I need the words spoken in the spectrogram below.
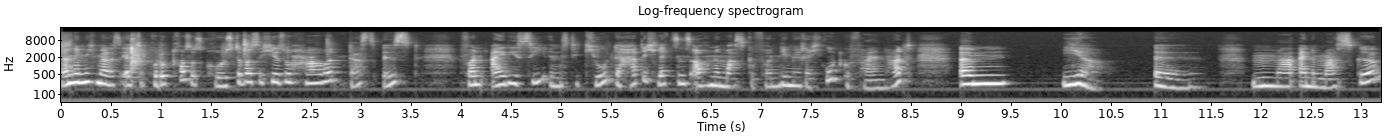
dann nehme ich mal das erste Produkt raus. Das größte, was ich hier so habe, das ist von IDC Institute. Da hatte ich letztens auch eine Maske von, die mir recht gut gefallen hat. Ähm, ja, äh, eine Maske,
